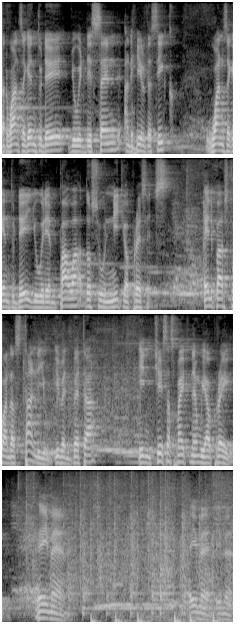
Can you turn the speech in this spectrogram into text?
that once again today you will descend and heal the sick. Once again today you will empower those who need your presence. Help us to understand you even better. In Jesus' mighty name we have prayed. Amen. Amen. Amen.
